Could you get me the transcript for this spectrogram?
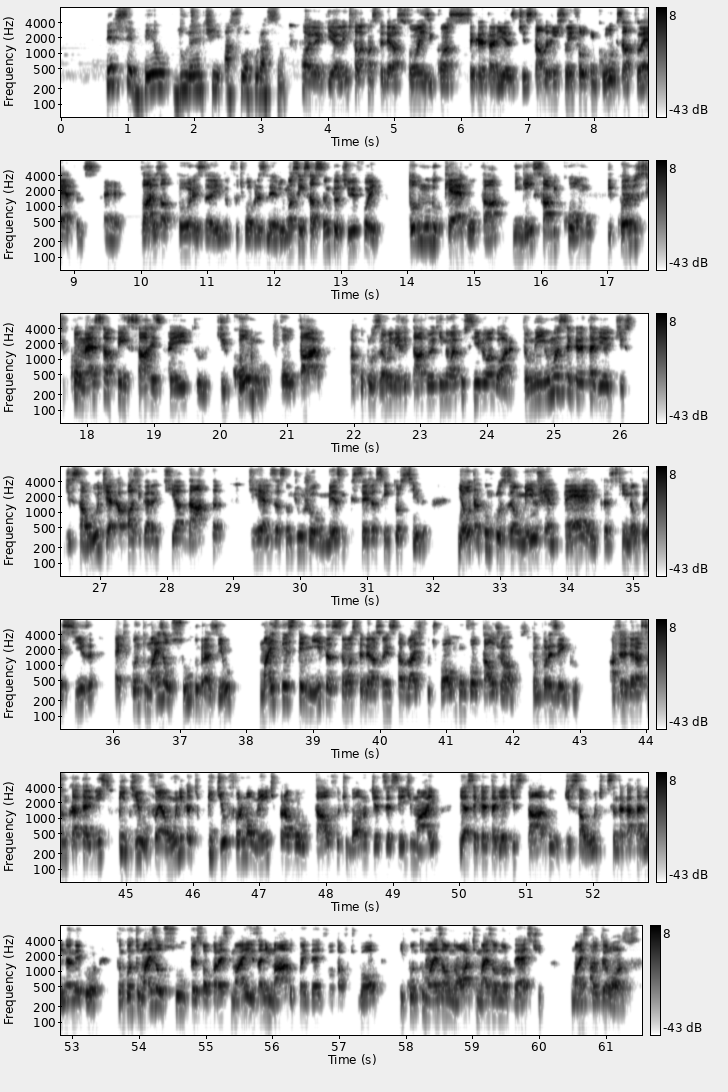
percebeu durante a sua apuração? Olha, Gui, além de falar com as federações e com as secretarias de Estado, a gente também falou com clubes, atletas, é, vários atores aí do futebol brasileiro. E uma sensação que eu tive foi todo mundo quer voltar, ninguém sabe como, e quando se começa a pensar a respeito de como voltar, a conclusão inevitável é que não é possível agora. Então, nenhuma secretaria de, de saúde é capaz de garantir a data de realização de um jogo, mesmo que seja sem torcida. E a outra conclusão meio genérica, assim, não precisa, é que quanto mais ao sul do Brasil, mais destemidas são as federações estaduais de futebol com voltar aos jogos. Então, por exemplo, a Federação Catarinense pediu, foi a única que pediu formalmente para voltar ao futebol no dia 16 de maio e a Secretaria de Estado de Saúde de Santa Catarina negou. Então, quanto mais ao sul o pessoal parece mais animado com a ideia de voltar ao futebol, e quanto mais ao norte, mais ao nordeste, mais cautelosos.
